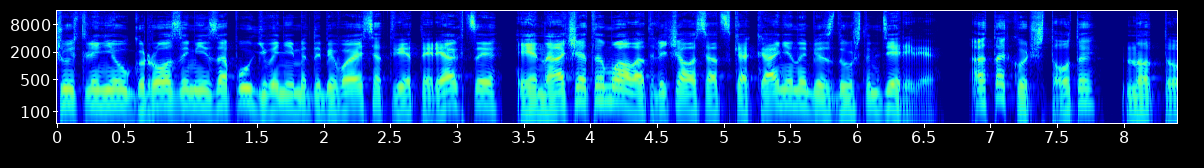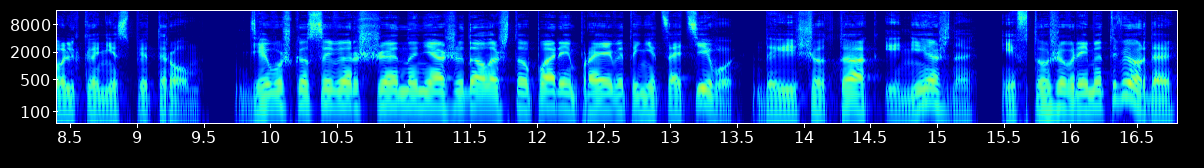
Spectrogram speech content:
чуть ли не угрозами и запугиваниями добиваясь ответной реакции, иначе это мало отличалось от скакания на бездушном дереве. А так хоть что-то, но только не с Петром. Девушка совершенно не ожидала, что парень проявит инициативу, да еще так и нежно, и в то же время твердо,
